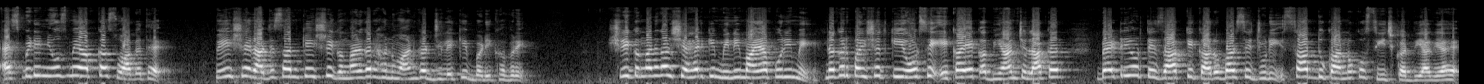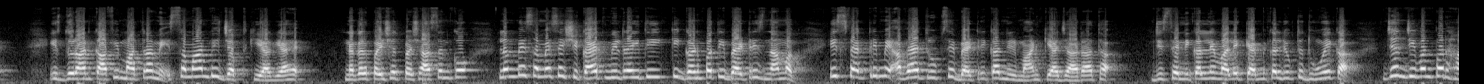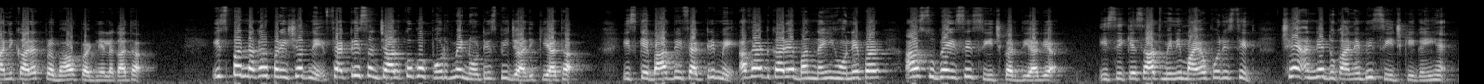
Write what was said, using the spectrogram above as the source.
SBD news में आपका स्वागत है। पेश है राजस्थान के श्री गंगानगर हनुमानगढ़ ज़िले की बड़ी खबरें। श्री गंगानगर शहर की मिनी मायापुरी में नगर परिषद की ओर से एकाएक अभियान चलाकर बैटरी और तेजाब के कारोबार से जुड़ी सात दुकानों को सीज कर दिया गया है। इस दौरान काफ़ी मात्रा में सामान भी जब्त किया गया है। नगर परिषद प्रशासन को लंबे समय से शिकायत मिल रही थी कि गणपति बैटरीज नामक इस फैक्ट्री में अवैध रूप से बैटरी का निर्माण किया जा रहा था। जिससे निकलने वाले केमिकल युक्त धुएँ का जनजीवन पर हानिकारक प्रभाव पड़ने लगा था। इस पर नगर परिषद ने फैक्ट्री संचालकों को पूर्व में नोटिस भी जारी किया था। इसके बाद भी फैक्ट्री में अवैध कार्य बंद नहीं होने पर आज सुबह इसे सीज कर दिया गया। इसी के साथ मिनी मायोपुर स्थित छह अन्य दुकानें भी सीज की गई हैं।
